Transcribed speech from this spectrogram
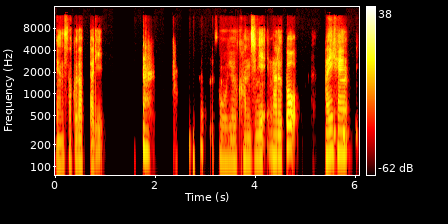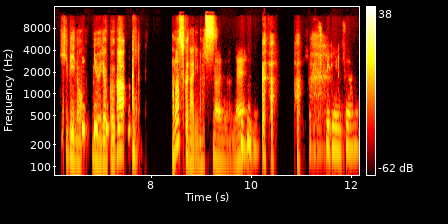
検索だったり、そういう感じになると、大変日々の入力が 楽しくなります。なるほどね。エクスペリエンスがね。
